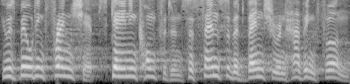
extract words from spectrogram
He was building friendships, gaining confidence, a sense of adventure, and having fun.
